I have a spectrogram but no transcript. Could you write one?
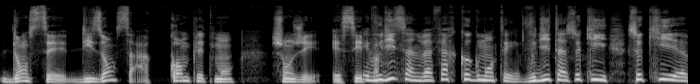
Dans ces dix ans, ça a complètement changé. Et, c'est et vous dites ça ne va faire qu'augmenter. Vous dites à ceux qui, ceux qui euh,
